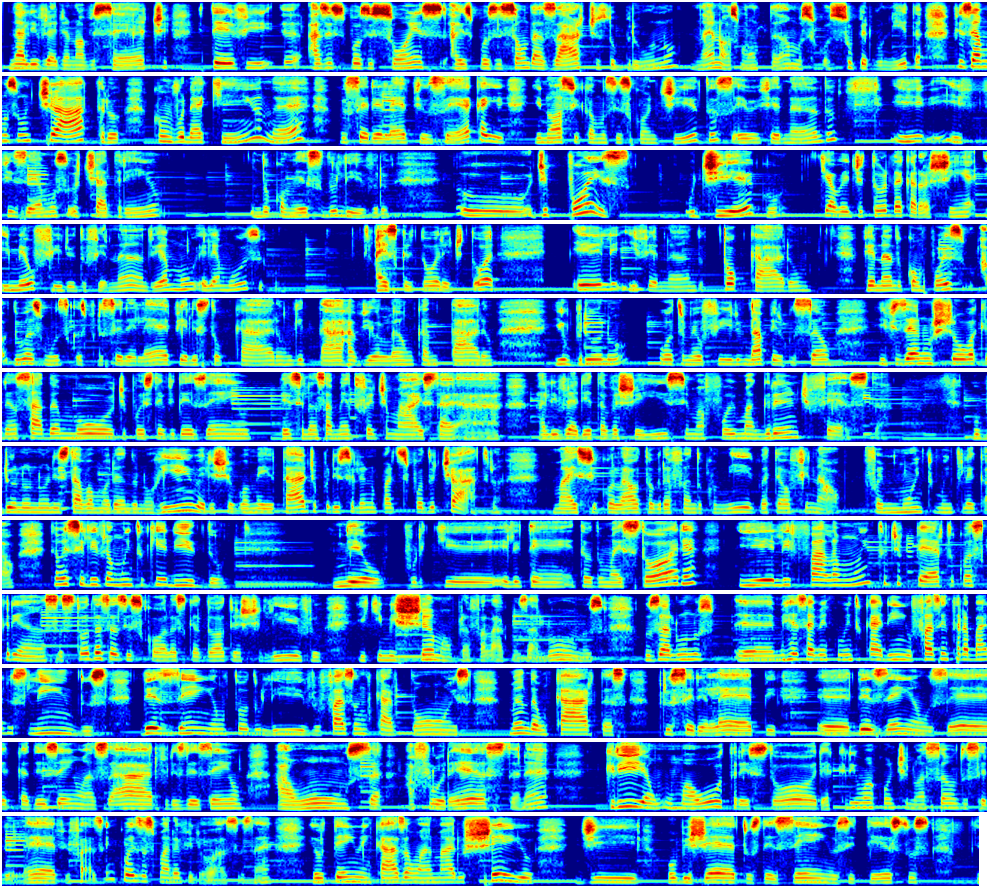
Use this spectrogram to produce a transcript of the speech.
na Livraria 97. Teve eh, as exposições, a exposição das artes do Bruno, né? Nós montamos, ficou super bonita. Fizemos um teatro com bonequinho, né? O Serelepe e o Zeca, e, e nós ficamos escondidos, eu e Fernando, e, e fizemos o teatrinho no começo do livro. O, depois, o Diego, que é o editor da Carochinha, e meu filho do Fernando, é, ele é músico, é escritor, editor, ele e Fernando tocaram. Fernando compôs duas músicas para o Serelepe, eles tocaram guitarra, violão, cantaram, e o Bruno, outro meu filho, na percussão, e fizeram um show, a criançada amou, depois teve desenho, esse lançamento foi demais, tá? a, a livraria estava cheíssima, foi uma grande festa. O Bruno Nunes estava morando no Rio, ele chegou meio tarde, por isso ele não participou do teatro, mas ficou lá autografando comigo até o final. Foi muito, muito legal. Então, esse livro é muito querido meu, porque ele tem toda uma história e ele fala muito de perto com as crianças. Todas as escolas que adotam este livro e que me chamam para falar com os alunos, os alunos é, me recebem com muito carinho, fazem trabalhos lindos, desenham todo o livro, fazem cartões, mandam cartas para o Serelepe, é, desenham o Zeca, desenham as árvores, desenham a onça, a floresta, né? Criam uma outra história, criam uma continuação do Serelepe, fazem coisas maravilhosas, né? Eu tenho em casa um armário cheio de objetos, desenhos e textos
